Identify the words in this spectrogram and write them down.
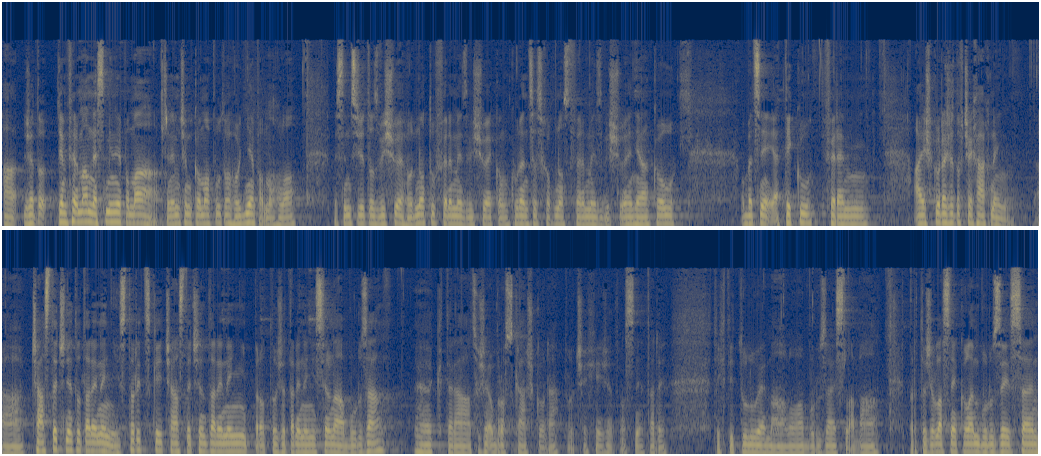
a že to těm firmám nesmírně pomáhá. Při němčem Komapu to hodně pomohlo. Myslím si, že to zvyšuje hodnotu firmy, zvyšuje konkurenceschopnost firmy, zvyšuje nějakou obecně etiku firmní. A je škoda, že to v Čechách není. A částečně to tady není historicky, částečně to tady není, protože tady není silná burza, eh, která, což je obrovská škoda pro Čechy, že vlastně tady těch titulů je málo a burza je slabá, protože vlastně kolem burzy se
